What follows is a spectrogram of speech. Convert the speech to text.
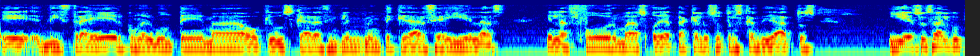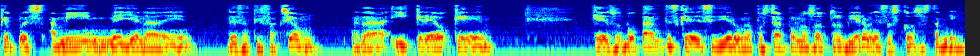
eh, distraer con algún tema o que buscara simplemente quedarse ahí en las, en las formas o de ataque a los otros candidatos. Y eso es algo que pues a mí me llena de, de satisfacción, ¿verdad? Y creo que, que esos votantes que decidieron apostar por nosotros vieron esas cosas también.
